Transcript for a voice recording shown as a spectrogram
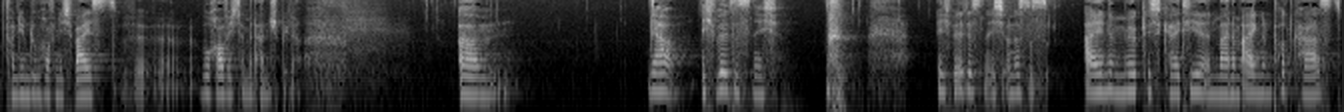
von dem du hoffentlich weißt, worauf ich damit anspiele. Ähm, ja, ich will das nicht. ich will das nicht. Und es ist eine Möglichkeit hier in meinem eigenen Podcast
